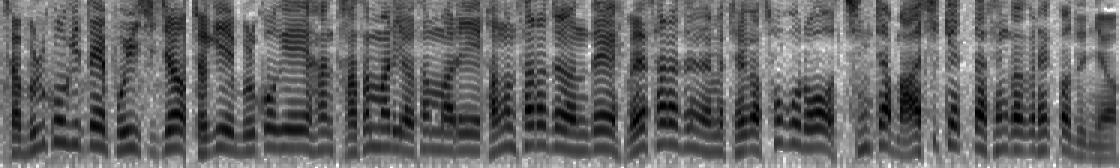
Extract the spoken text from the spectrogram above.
자 물고기 떼 보이시죠? 저기 물고기 한 다섯 마리 여섯 마리 방금 사라졌는데 왜 사라졌냐면 제가 속으로 진짜 맛있겠다 생각을 했거든요.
